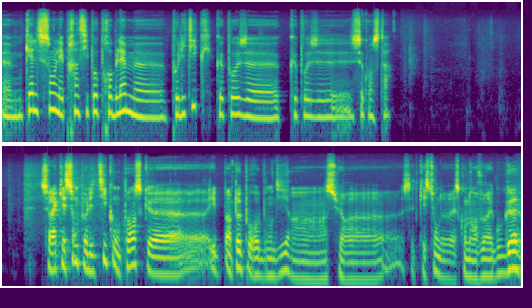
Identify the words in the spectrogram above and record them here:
Euh, quels sont les principaux problèmes politiques que pose, que pose ce constat? Sur la question politique, on pense que, et un peu pour rebondir hein, sur euh, cette question de est-ce qu'on en veut à Google,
